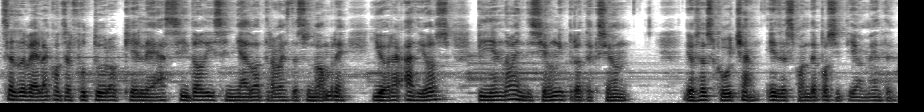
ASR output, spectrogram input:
se revela contra el futuro que le ha sido diseñado a través de su nombre y ora a Dios pidiendo bendición y protección. Dios escucha y responde positivamente.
